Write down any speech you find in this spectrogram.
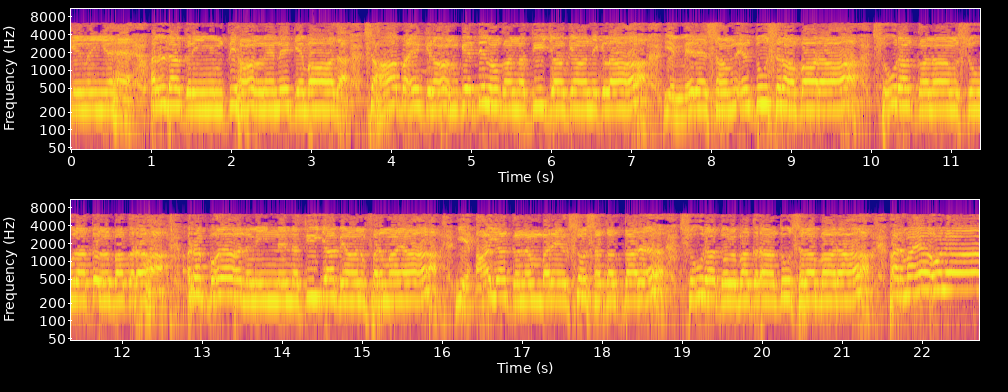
کہ نہیں ہے۔ اللہ کریم امتحان لینے کے بعد صحابہ کرام کے دلوں کا نتیجہ کیا نکلا؟ یہ میرے سامنے دوسرا بارہ سورت کا نام سورت البقرہ۔ رب العالمین نے نتیجہ بیان فرمایا، یہ آیت کا نمبر ایک سو ستہتر سورت البقرہ دوسرا بارہ۔ فرمایا اولا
